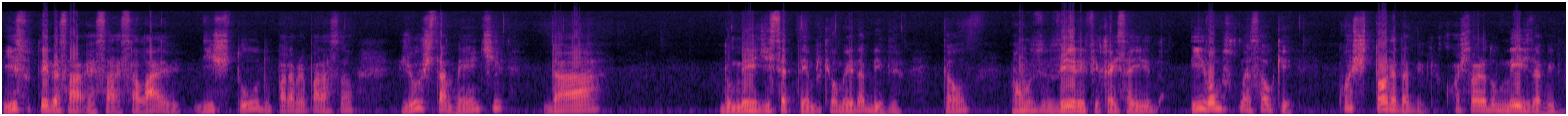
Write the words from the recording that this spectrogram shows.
Isso teve essa, essa, essa live de estudo para a preparação justamente da do mês de setembro, que é o mês da Bíblia. Então, vamos verificar isso aí e vamos começar o quê? Com a história da Bíblia, com a história do mês da Bíblia.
